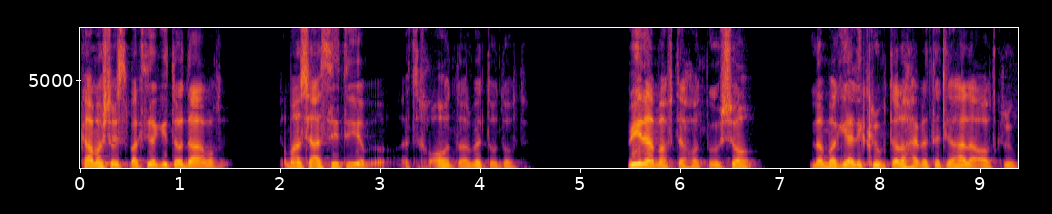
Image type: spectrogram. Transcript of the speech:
כמה שלא הספקתי להגיד תודה, מה שעשיתי, צריך עוד הרבה תודות. והנה המפתחות, פירושו, לא מגיע לי כלום, אתה לא חייב לתת לי הלאה עוד כלום.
